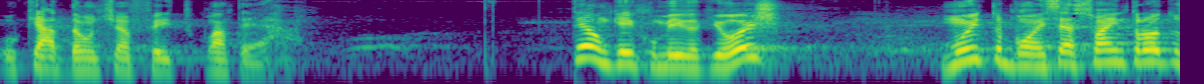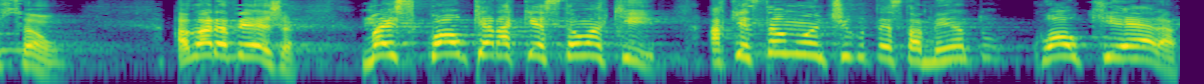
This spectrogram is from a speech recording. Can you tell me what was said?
o que Adão tinha feito com a terra. Tem alguém comigo aqui hoje? Muito bom, isso é só a introdução. Agora veja, mas qual que era a questão aqui? A questão no Antigo Testamento, qual que era?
